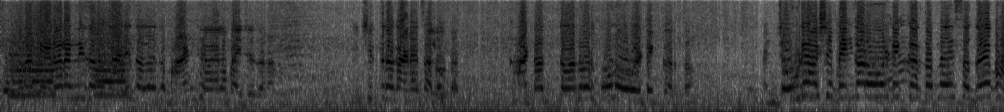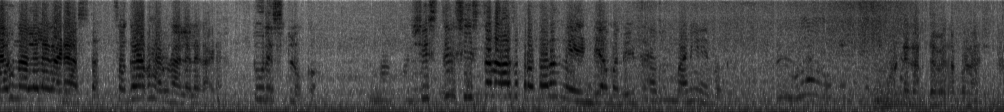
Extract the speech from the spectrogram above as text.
कोकणात येणाऱ्यांनी जरा गाडी चालवायचं भान ठेवायला पाहिजे जरा विचित्र गाड्या चालवतात घाटात टर्नवर कोण ओव्हरटेक करतं आणि जेवढे असे बेकार ओव्हरटेक करतात ना हे सगळे बाहेरून आलेल्या गाड्या असतात सगळ्या बाहेरून आलेल्या गाड्या टुरिस्ट लोक शिस्त शिस्त नावाचा प्रकारच इंडियामध्ये इथे अजून पाणी आहे बघ. मोठ्या धबधब्याला पण असणार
